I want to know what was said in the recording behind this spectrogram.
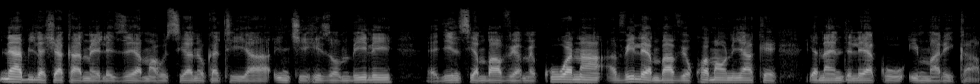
na bila shaka ameelezea mahusiano kati ya nchi hizo mbili eh, jinsi ambavyo yamekuwa na vile ambavyo kwa maoni yake yanaendelea kuimarika.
